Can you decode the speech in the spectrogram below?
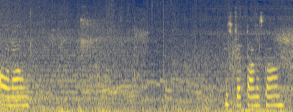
Oh no. His drift arm is gone.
